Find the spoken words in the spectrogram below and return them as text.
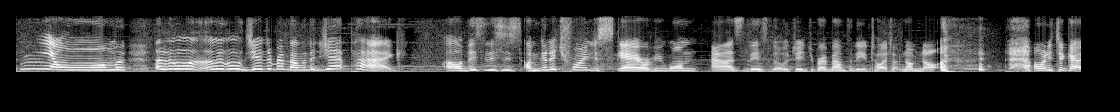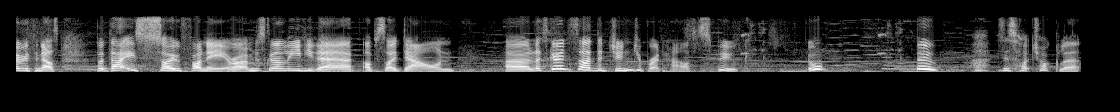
Nyom! A little, a little gingerbread man with a jetpack. Oh, this this is. I'm gonna try and just scare everyone as this little gingerbread man for the entire time. No, I'm not. I want to check out everything else. But that is so funny. All right, I'm just gonna leave you there, upside down. Uh, let's go inside the gingerbread house. Spook. Oh, boo. Is this hot chocolate?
